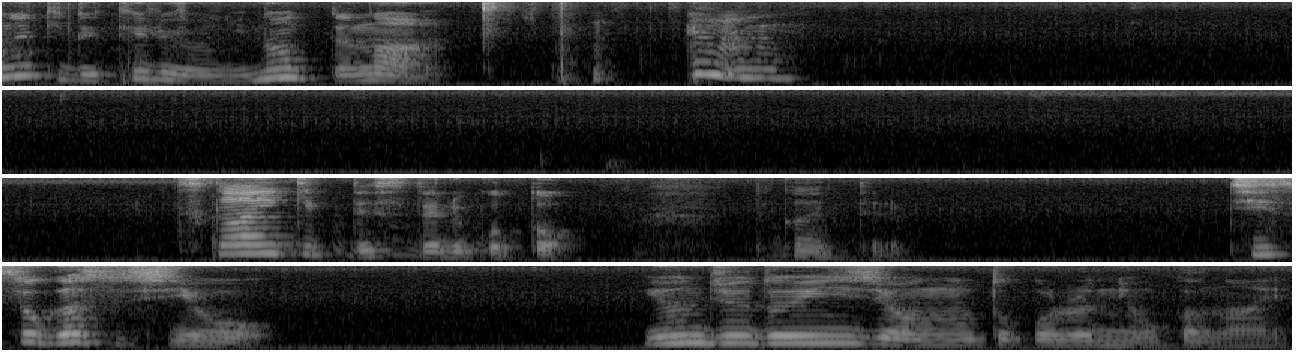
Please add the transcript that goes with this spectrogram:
抜きできるようになってない。使い切って捨てること。って書いてる。窒素ガス使用。40度以上のところに置かない。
